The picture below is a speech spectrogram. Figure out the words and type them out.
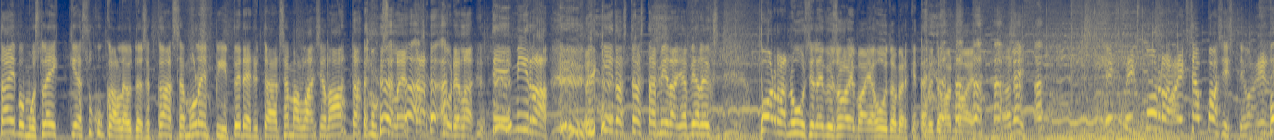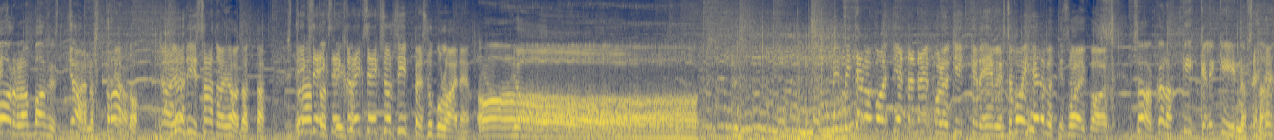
taipumus leikkiä sukukalleutensa kanssa. Molempiin perehdytään samanlaisella antamuksella ja tarkkuudella. Tee Mira! Kiitos tosta Mira. Ja vielä yksi Porran uusi levy soimaan ja huutomerkki tuli tuohon noin. No niin. Eikö, eikö Porra, eikö se ole basisti? Porran basista, sehän on Strato. Joo, joo, niin Strato, joo, totta. Eikö se ole Sippen sukulainen? Oh. Joo. Voin tietää näin paljon kikkelihevistä? Voi helvetti soikoon. Se on, kato, kikkeli kiinnostaa.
